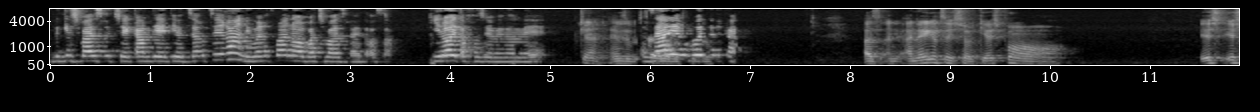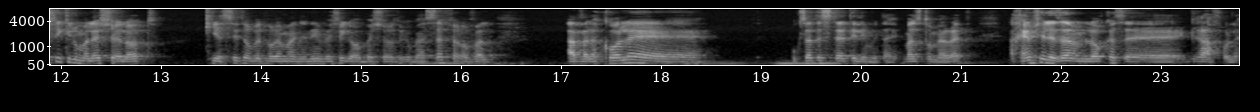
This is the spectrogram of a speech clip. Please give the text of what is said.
בגיל 17 כשהקמתי הייתי יותר צעירה, אני אומרת מה נועה בת 17 הייתה עושה. היא לא הייתה חושבת על... כן, אם זה בסדר. אז זה היה הרבה יותר קל. אז אני, אני רוצה לשאול, כי יש פה... יש, יש לי כאילו מלא שאלות, כי עשית הרבה דברים מעניינים ויש לי גם הרבה שאלות לגבי הספר, אבל, אבל הכל אה, הוא קצת אסתטי לי מדי. מה זאת אומרת? החיים של יזם הם לא כזה גרף עולה.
